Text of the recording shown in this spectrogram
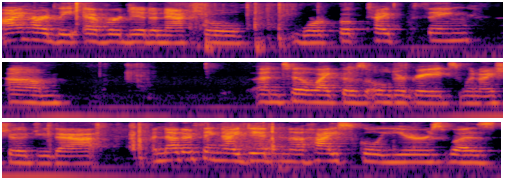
i hardly ever did an actual workbook type thing. Um, until like those older grades when I showed you that. Another thing I did in the high school years was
